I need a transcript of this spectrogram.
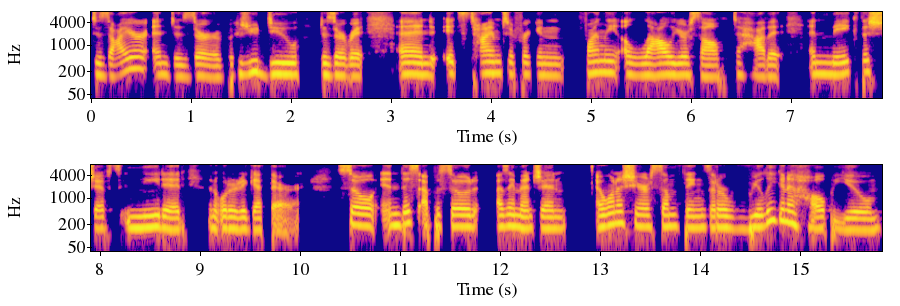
desire and deserve because you do deserve it. And it's time to freaking finally allow yourself to have it and make the shifts needed in order to get there. So, in this episode, as I mentioned, I want to share some things that are really going to help you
